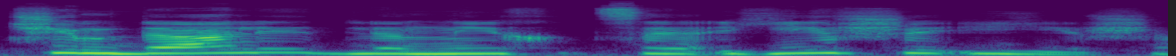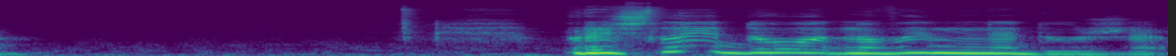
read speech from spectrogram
Чим далі для них це гірше і гірше. Прийшли до новин не дуже.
